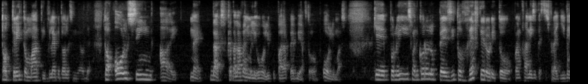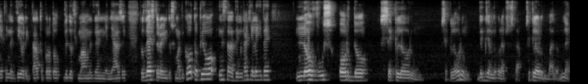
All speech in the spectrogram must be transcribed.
Το τρίτο μάτι, βλέπετε όλα συνδέονται. Το all-seeing eye. Ναι, εντάξει, καταλαβαίνουμε λίγο πολύ που παραπέμπει αυτό όλοι μας. Και πολύ σημαντικό ρόλο παίζει το δεύτερο ρητό που εμφανίζεται στη σφραγίδα, γιατί είναι δύο ρητά. Το πρώτο δεν το θυμάμαι, δεν με νοιάζει. Το δεύτερο είναι το σημαντικό, το οποίο είναι στα λατινικά και λέγεται Novus Ordo Seclorum. Seclorum? Δεν ξέρω αν το έχω γράψει σωστά. Seclorum, μάλλον, ναι.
